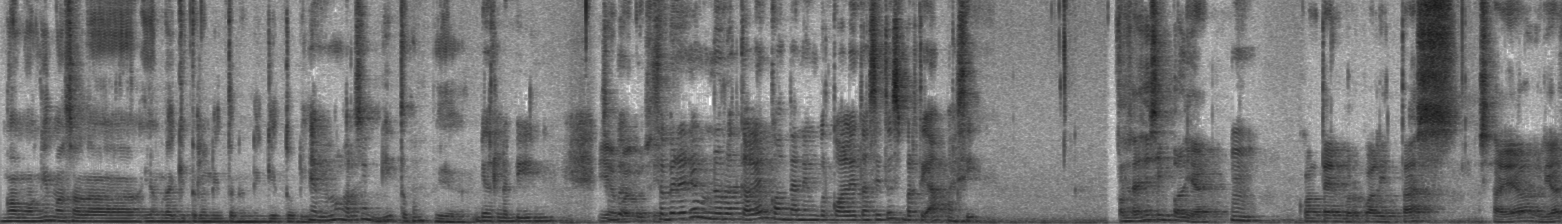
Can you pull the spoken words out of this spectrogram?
ngomongin masalah yang lagi trending-trending gitu di ya memang harusnya begitu kan. iya Biar lebih ini. Iya, Sebe- bagus ya. Sebenarnya menurut kalian konten yang berkualitas itu seperti apa sih? Kalau saya sih simpel ya Hmm. konten berkualitas saya melihat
